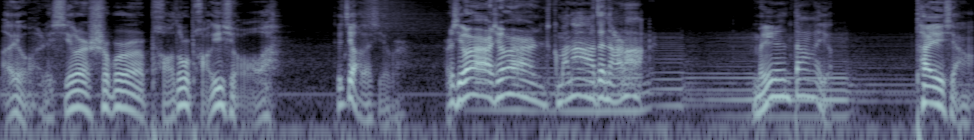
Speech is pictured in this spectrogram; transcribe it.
哎呦，这媳妇儿是不是跑肚跑一宿啊？就叫他媳妇儿，儿媳妇儿媳妇儿干嘛呢？在哪儿呢？没人答应。他一想，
